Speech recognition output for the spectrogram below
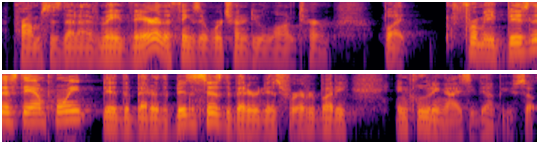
the promises that I've made there and the things that we're trying to do long term. But from a business standpoint, the, the better the business is, the better it is for everybody, including IZW. So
